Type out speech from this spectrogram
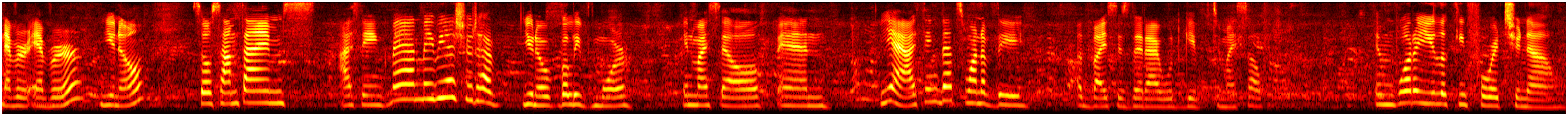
never, ever, you know? So sometimes I think, man, maybe I should have, you know, believed more in myself. And yeah, I think that's one of the advices that I would give to myself. And what are you looking forward to now?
